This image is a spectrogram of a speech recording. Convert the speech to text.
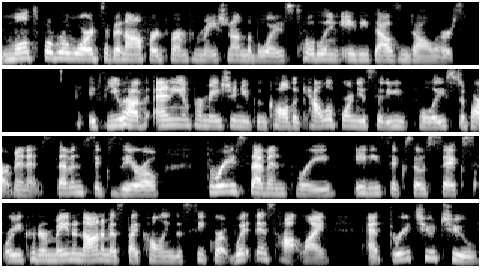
Multiple rewards have been offered for information on the boys, totaling $80,000. If you have any information, you can call the California City Police Department at 760 373 8606, or you can remain anonymous by calling the Secret Witness Hotline at 322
